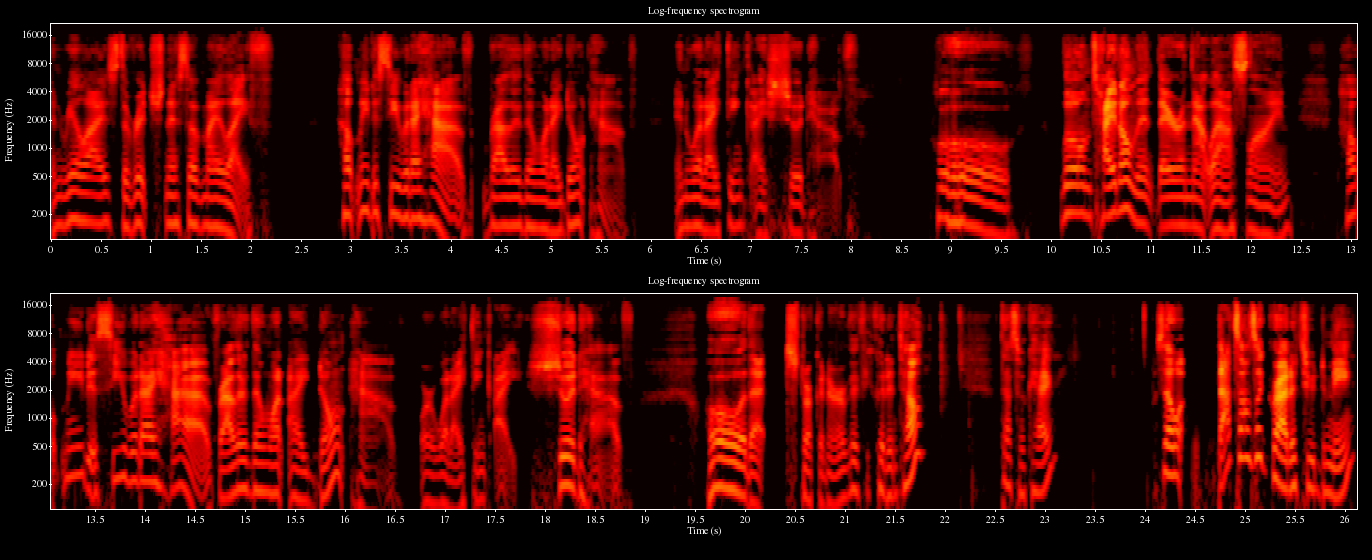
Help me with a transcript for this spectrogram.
and realize the richness of my life. Help me to see what I have rather than what I don't have and what I think I should have. Whoa, little entitlement there in that last line. Help me to see what I have rather than what I don't have or what I think I should have. Oh, that struck a nerve if you couldn't tell. That's okay. So that sounds like gratitude to me.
